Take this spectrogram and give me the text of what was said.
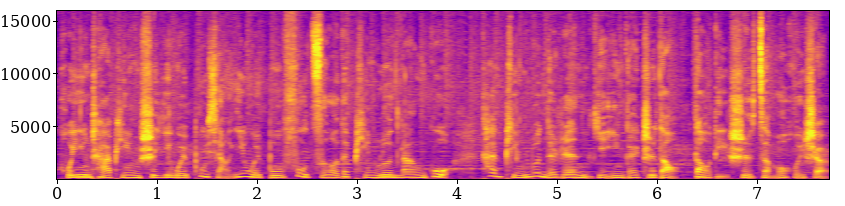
回应差评是因为不想因为不负责的评论难过。看评论的人也应该知道到底是怎么回事儿。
